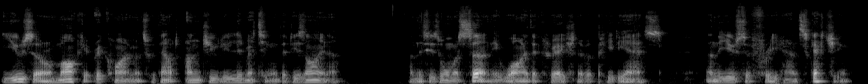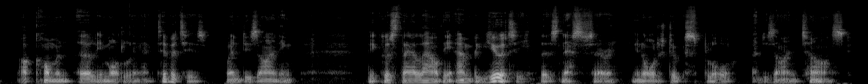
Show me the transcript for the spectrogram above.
user or market requirements without unduly limiting the designer. And this is almost certainly why the creation of a PDS and the use of freehand sketching are common early modelling activities when designing, because they allow the ambiguity that's necessary in order to explore a design task.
